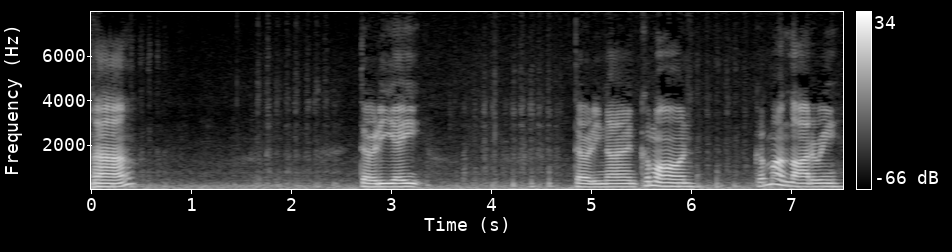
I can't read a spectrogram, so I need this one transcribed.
Uh huh. 38. 39. Come on. Come on, lottery.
